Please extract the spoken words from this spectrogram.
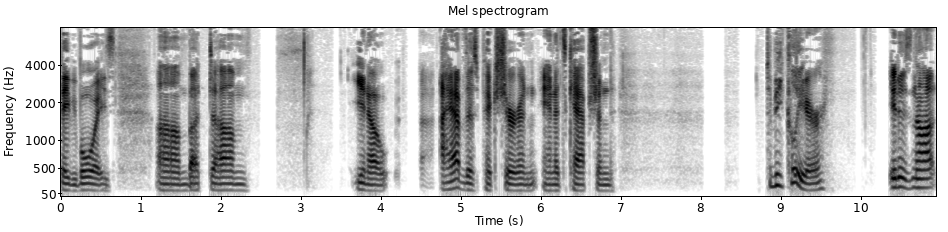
baby boys. Um, but um, you know, I have this picture and and it's captioned. To be clear, it is not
